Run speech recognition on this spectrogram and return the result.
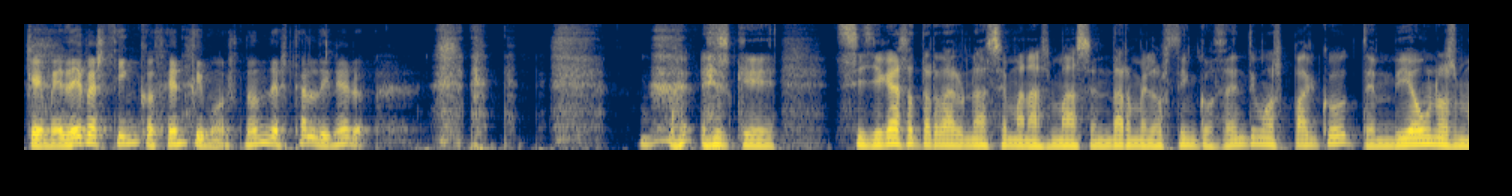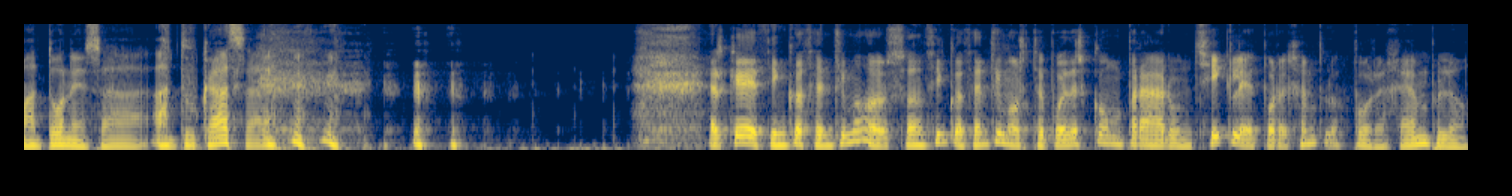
que me debes cinco céntimos. ¿Dónde está el dinero? Es que si llegas a tardar unas semanas más en darme los cinco céntimos, Paco, te envío unos matones a, tu casa. ¿eh? Es que cinco céntimos son cinco céntimos. Te puedes comprar un chicle, por ejemplo. Por ejemplo.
